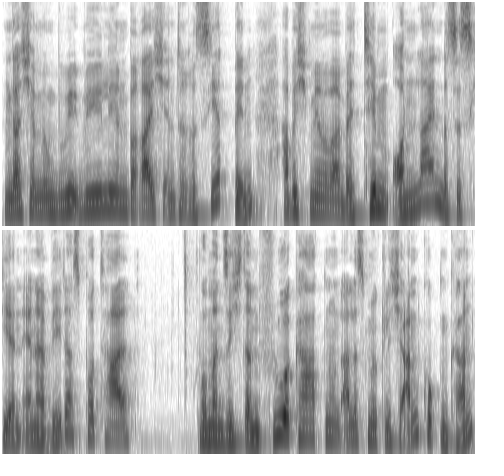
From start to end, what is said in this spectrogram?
Und da ich im Immobilienbereich interessiert bin, habe ich mir mal bei Tim Online, das ist hier in NRW das Portal, wo man sich dann Flurkarten und alles Mögliche angucken kann.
